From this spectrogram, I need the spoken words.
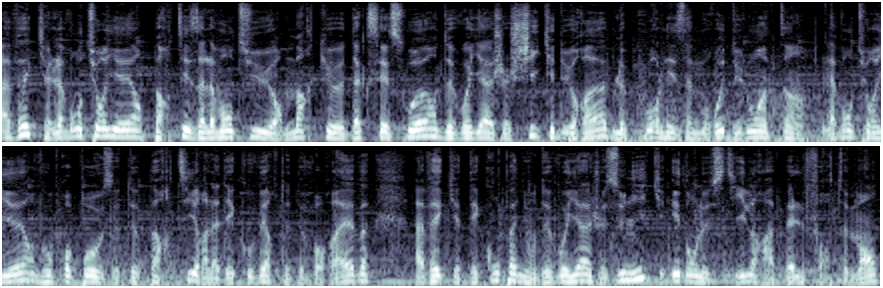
Avec l'aventurière, partez à l'aventure, marque d'accessoires de voyage chic et durable pour les amoureux du lointain. L'aventurière vous propose de partir à la découverte de vos rêves avec des compagnons de voyage uniques et dont le style rappelle fortement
